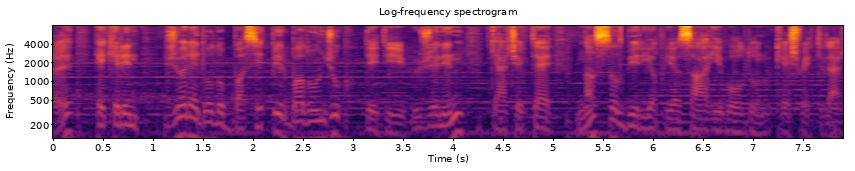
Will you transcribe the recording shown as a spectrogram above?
Bilim adamları heykelin jöle dolu basit bir baloncuk dediği hücrenin gerçekte nasıl bir yapıya sahip olduğunu keşfettiler.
